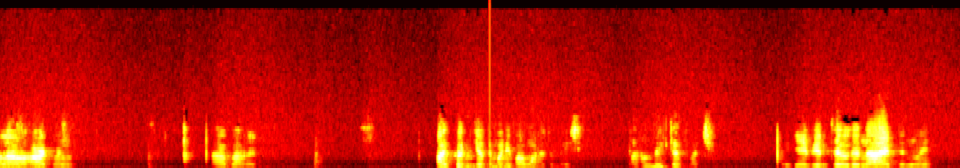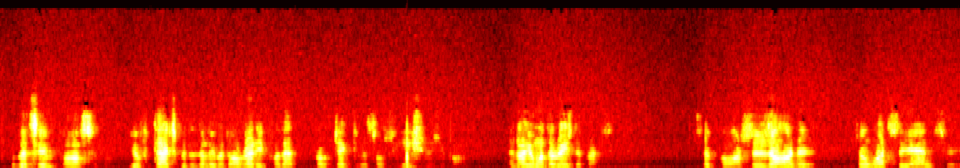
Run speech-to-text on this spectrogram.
Hello, Hartman. How about it? I couldn't get the money if I wanted to, Macy. I don't make that much. We gave you until tonight, didn't we? Well, that's impossible. You've taxed me to the limit already for that protective association, as you call it. And now you want to raise the price. It's the boss's order. So what's the answer?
